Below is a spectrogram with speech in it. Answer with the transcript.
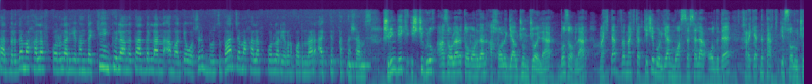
tadbirida mahalla fuqarolar yig'inida keng ko'lamli tadbirlarni amalga oshirib biz barcha mahalla fuqarolar yig'ini xodimlari aktiv qatnashamiz. Shuningdek ishchi guruh a'zolari tomonidan aholi gavjum joylar bozorlar maktab va maktabgacha bo'lgan muassasalar oldida harakatni tartibga soluvchi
